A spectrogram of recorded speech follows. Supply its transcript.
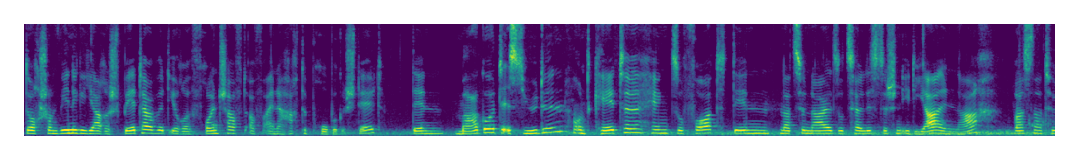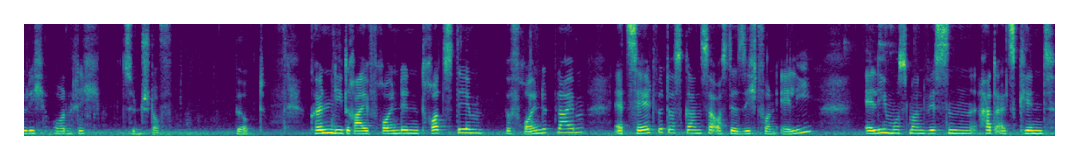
Doch schon wenige Jahre später wird ihre Freundschaft auf eine harte Probe gestellt. Denn Margot ist Jüdin und Käthe hängt sofort den nationalsozialistischen Idealen nach, was natürlich ordentlich Zündstoff birgt. Können die drei Freundinnen trotzdem befreundet bleiben? Erzählt wird das Ganze aus der Sicht von Ellie. Ellie, muss man wissen, hat als Kind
